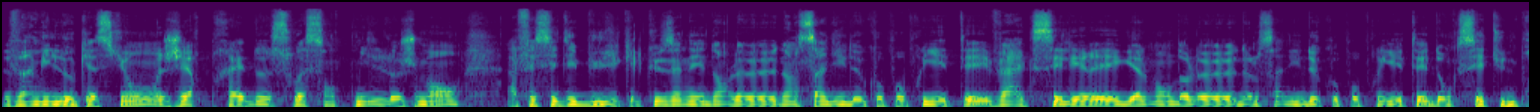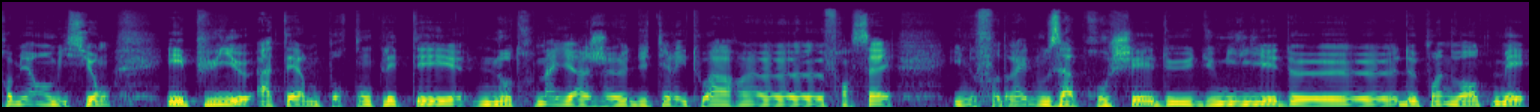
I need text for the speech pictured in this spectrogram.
20 000 locations, gère près de 60 000 logements, a fait ses débuts il y a quelques années dans le, dans syndic de copropriété, va accélérer également dans le, dans syndic de copropriété. Donc c'est une première ambition. Et puis euh, à terme, pour compléter notre maillage du territoire euh, français, il nous faudrait nous approcher du, millier de, points de vente. Mais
